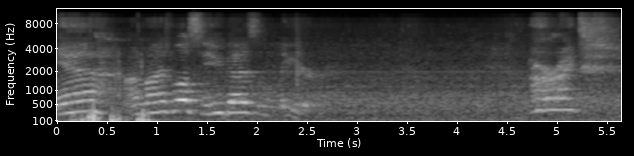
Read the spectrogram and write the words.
Yeah, I might as well see you guys later. Alright.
